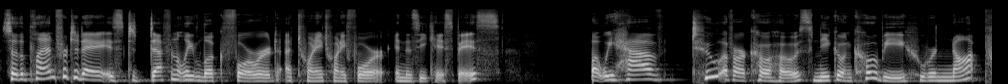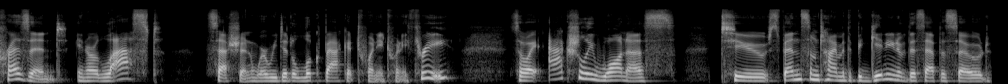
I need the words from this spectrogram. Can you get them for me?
So, the plan for today is to definitely look forward at 2024 in the ZK space. But we have two of our co hosts, Nico and Kobe, who were not present in our last session where we did a look back at 2023. So, I actually want us to spend some time at the beginning of this episode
